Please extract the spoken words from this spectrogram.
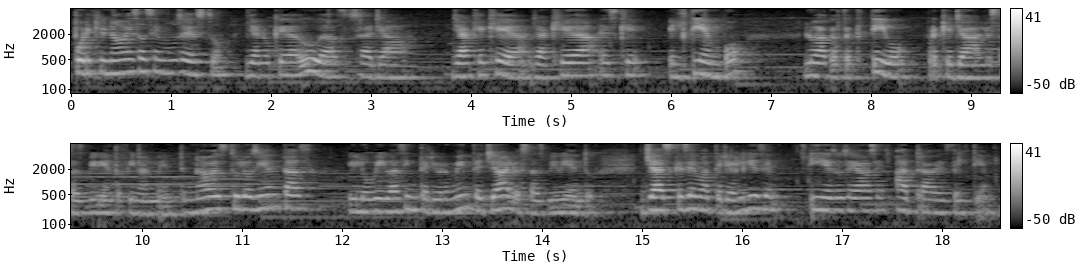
Porque una vez hacemos esto, ya no queda dudas, o sea, ya, ya que queda, ya queda es que el tiempo lo haga efectivo, porque ya lo estás viviendo finalmente. Una vez tú lo sientas y lo vivas interiormente, ya lo estás viviendo ya es que se materialice y eso se hace a través del tiempo.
